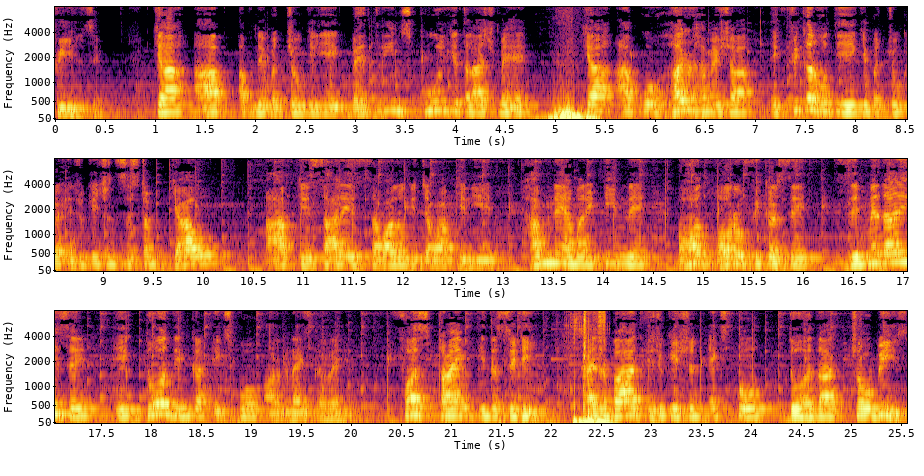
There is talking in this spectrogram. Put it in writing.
فیلڈ سے۔ کیا آپ اپنے بچوں کے لیے ایک بہترین سکول کے تلاش میں ہیں؟ کیا آپ کو ہر ہمیشہ ایک فکر ہوتی ہے کہ بچوں کا ایجوکیشن سسٹم کیا ہو؟ آپ کے سارے سوالوں کے جواب کے لیے ہم نے، ہماری ٹیم نے بہت غور و فکر سے، ذمہ داری سے ایک دو دن کا ایکسپو آرگنائز کر رہے ہیں۔ First time in the city Hyderabad education expo دو ہزار چوبیس،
